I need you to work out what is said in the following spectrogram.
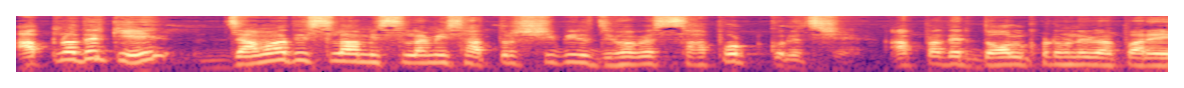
আপনাদেরকে জামাত ইসলাম ইসলামী ছাত্র শিবির যেভাবে সাপোর্ট করেছে, আপনাদের দল গঠনের ব্যাপারে,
